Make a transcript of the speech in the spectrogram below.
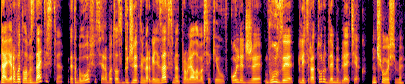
Да, я работала в издательстве. Это был офис. Я работала с бюджетными организациями, отправляла во всякие колледжи, вузы, литературу для библиотек. Ничего себе.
